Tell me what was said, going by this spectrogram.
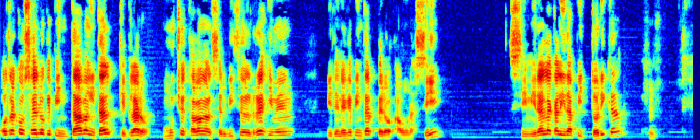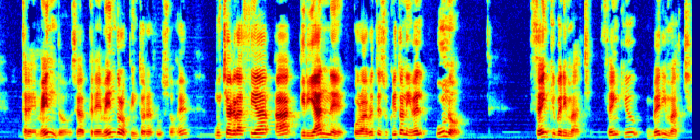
otra cosa es lo que pintaban y tal, que claro, muchos estaban al servicio del régimen y tenía que pintar, pero aún así, si miras la calidad pictórica, tremendo, o sea, tremendo los pintores rusos, ¿eh? Muchas gracias a Grianne por haberte suscrito a nivel 1. Thank you very much. Thank you very much.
